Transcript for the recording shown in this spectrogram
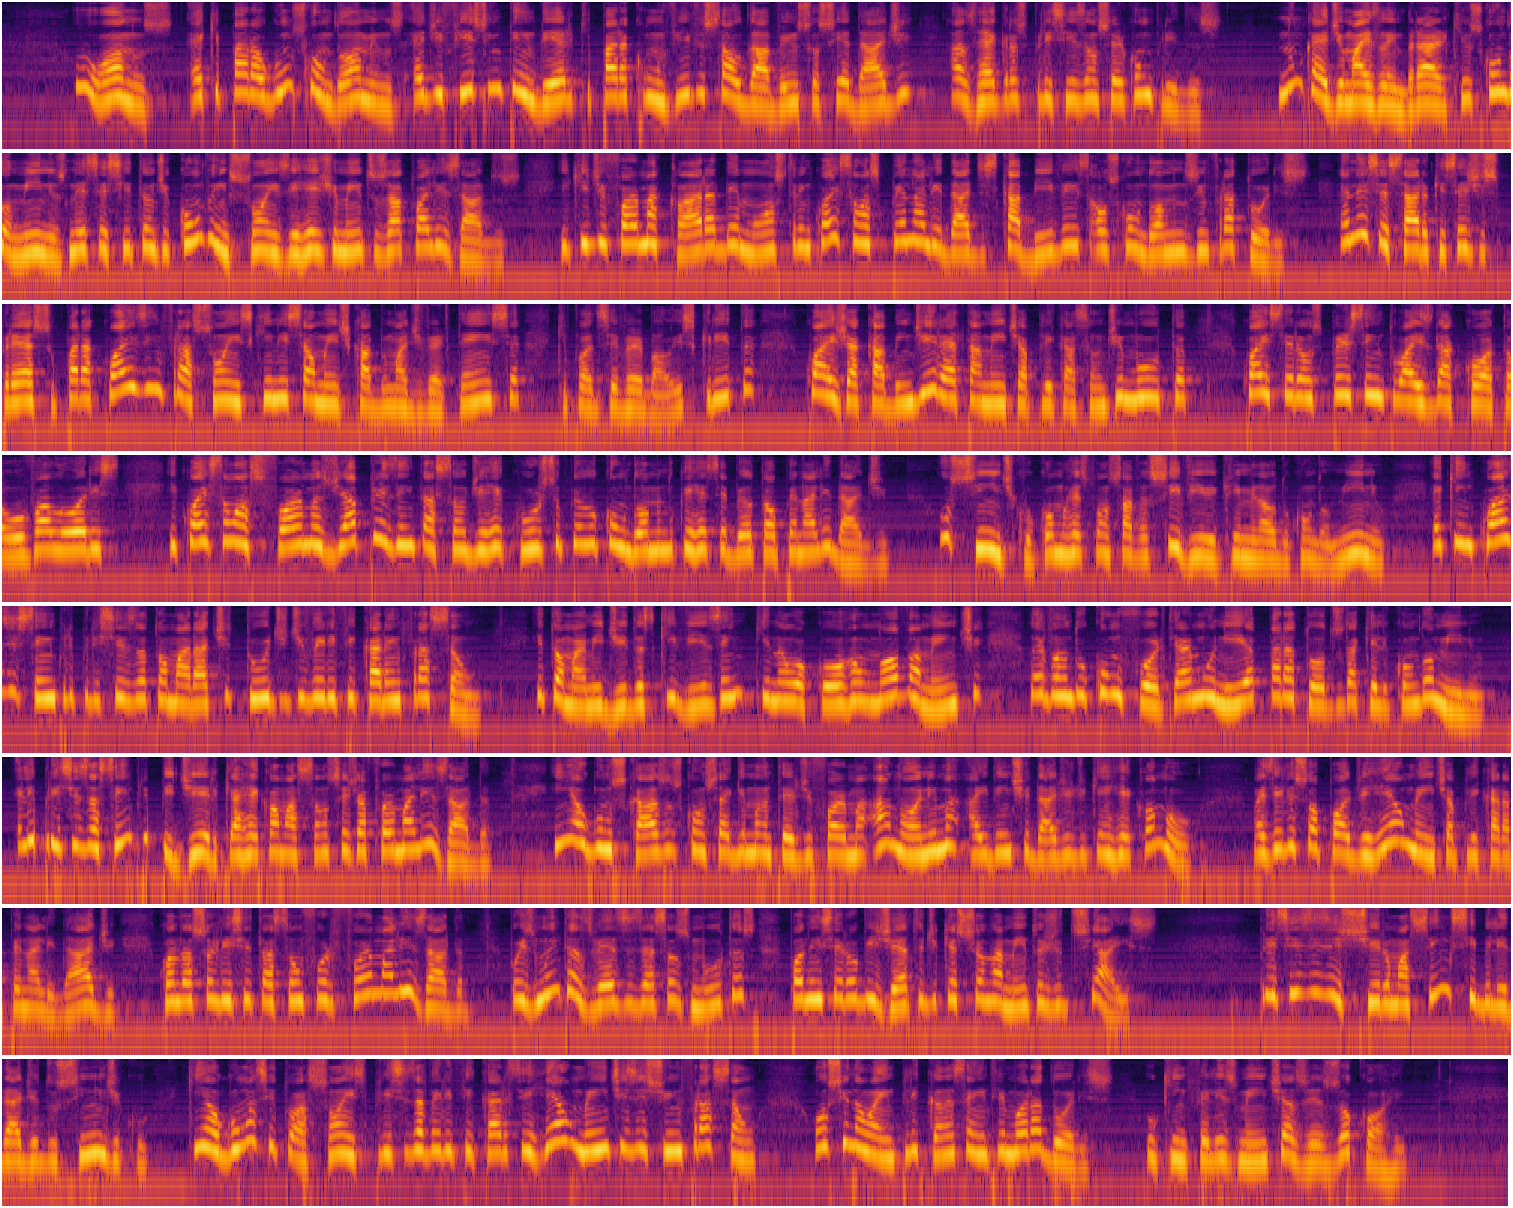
O ônus é que, para alguns condôminos, é difícil entender que, para convívio saudável em sociedade, as regras precisam ser cumpridas. Nunca é demais lembrar que os condomínios necessitam de convenções e regimentos atualizados e que, de forma clara, demonstrem quais são as penalidades cabíveis aos condôminos infratores. É necessário que seja expresso para quais infrações que inicialmente cabe uma advertência, que pode ser verbal ou escrita, quais já cabem diretamente a aplicação de multa, quais serão os percentuais da cota ou valores e quais são as formas de apresentação de recurso pelo condômino que recebeu tal penalidade. O síndico, como responsável civil e criminal do condomínio, é quem quase sempre precisa tomar a atitude de verificar a infração e tomar medidas que visem que não ocorram novamente, levando conforto e harmonia para todos daquele condomínio. Ele precisa sempre pedir que a reclamação seja formalizada. Em alguns casos, consegue manter de forma anônima a identidade de quem reclamou, mas ele só pode realmente aplicar a penalidade quando a solicitação for formalizada, pois muitas vezes essas multas podem ser objeto de questionamentos judiciais. Precisa existir uma sensibilidade do síndico que, em algumas situações, precisa verificar se realmente existiu infração ou se não há implicância entre moradores, o que infelizmente às vezes ocorre.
